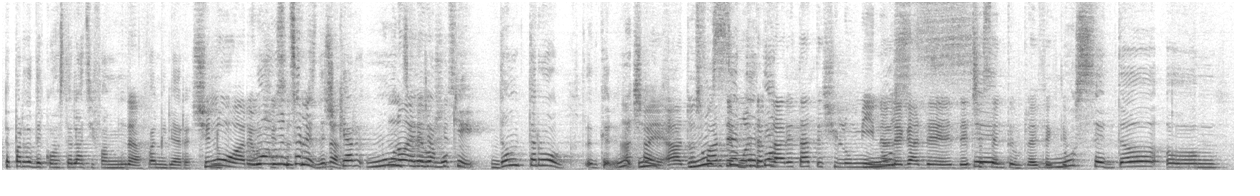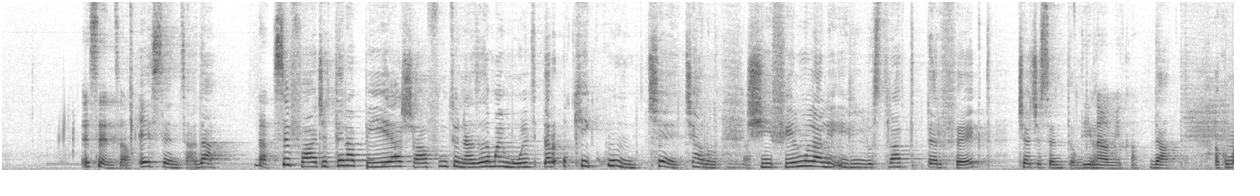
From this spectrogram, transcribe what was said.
pe partea de constelații fami- da. familiare. Și nu a reușit Nu am înțeles, deci da. chiar nu, nu înțelegeam, ok, dăm te rog. Nu, Așa e, a adus foarte multă dădea, claritate și lumină legat de, de se, ce se întâmplă efectiv. Nu se dă... Um, esența. Esența, da. Da. Se face terapie, așa, funcționează de mai mulți, dar ok, cum? Ce? Ce anume? Da. Și filmul a ilustrat perfect ceea ce se întâmplă. Dinamica. Da. Acum,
